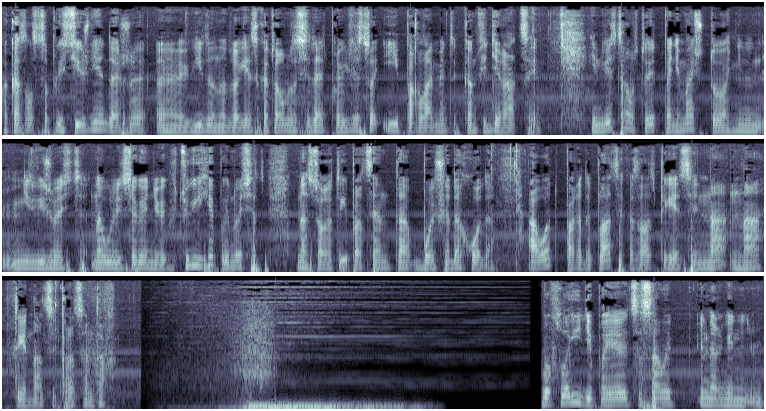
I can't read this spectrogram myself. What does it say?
оказался престижнее даже э, вида на дворец, в котором заседает правительство и парламент конфедерации. Инвесторам стоит понимать, что недвижимость на улице Реневек в Цюрихе приносит на 43% больше дохода, а вот Парадеплац оказалась переоценена цена на 13%. Во Флориде появится самый энерго...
